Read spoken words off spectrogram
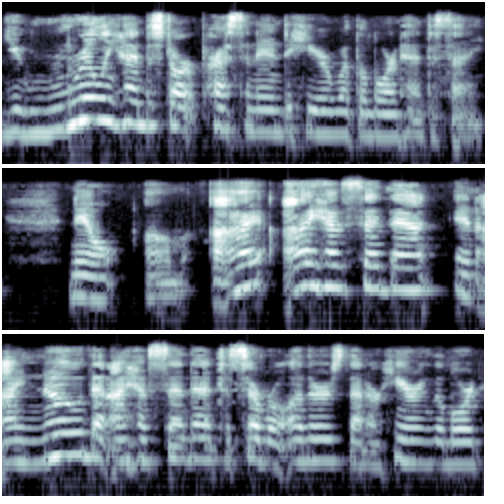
you really had to start pressing in to hear what the Lord had to say. Now, um, I I have said that, and I know that I have said that to several others that are hearing the Lord,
